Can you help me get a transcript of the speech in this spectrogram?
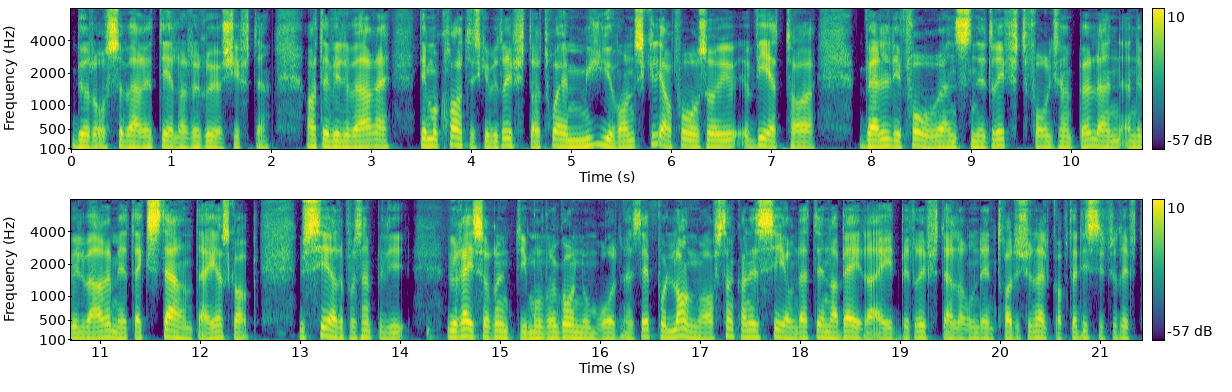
burde også være et del av det røde skiftet. At det ville være demokratiske bedrifter tror jeg er mye vanskelig vanskeligere for oss å vedta veldig forurensende drift f.eks. enn en det vil være med et eksternt eierskap. Du ser det f.eks. Du reiser rundt i Mondragon-områdene. så På lang avstand kan jeg se om dette er en arbeidereid bedrift eller om det er en tradisjonell kapitalistisk bedrift.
